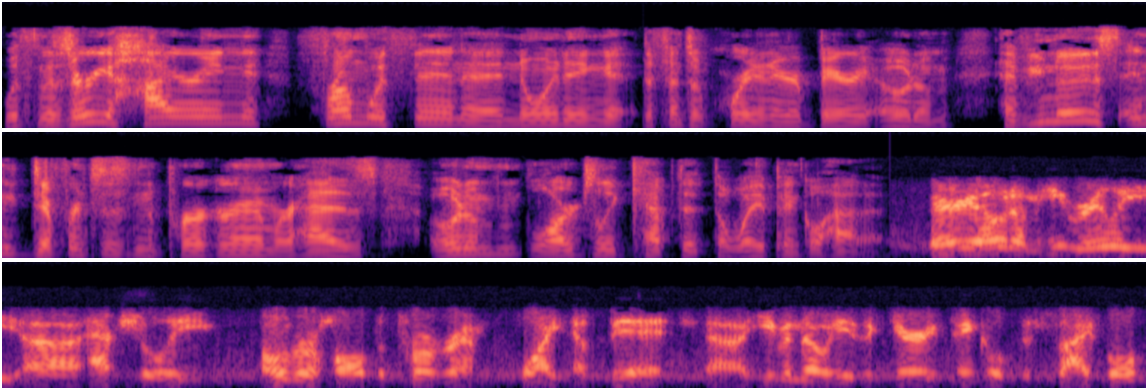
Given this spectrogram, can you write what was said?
With Missouri hiring from within and anointing defensive coordinator Barry Odom, have you noticed any differences in the program, or has Odom largely kept it the way Pinkel had it? Barry Odom, he really uh, actually overhauled the program quite a bit. Uh, even though he's a Gary Pinkel disciple,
